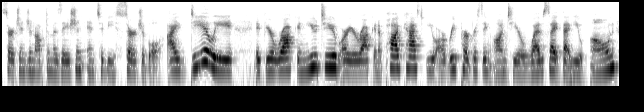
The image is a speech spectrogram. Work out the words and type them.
search engine optimization and to be searchable. Ideally, if you're rocking YouTube or you're rocking a podcast, you are repurposing onto your website that you own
